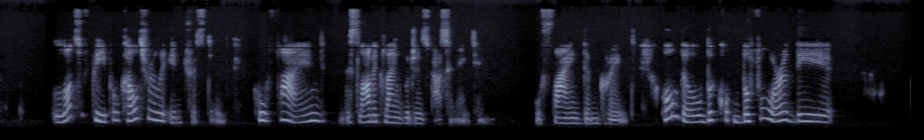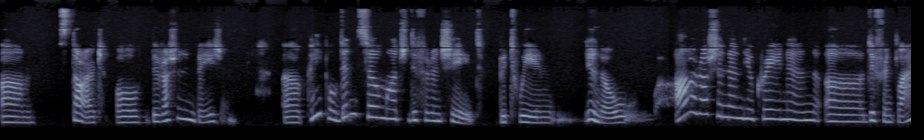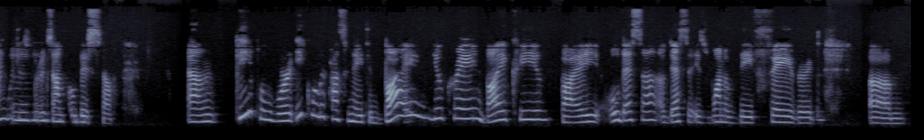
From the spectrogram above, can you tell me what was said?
lots of people culturally interested who find the Slavic languages fascinating who find them great. Although before the um, start of the Russian invasion, uh, people didn't so much differentiate between, you know, are Russian and Ukrainian uh, different languages, mm-hmm. for example, this stuff. And people were equally fascinated by Ukraine, by Kiev, by Odessa. Odessa is one of the favorite um,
